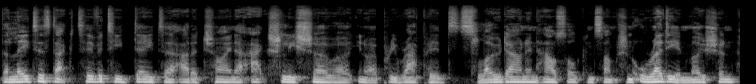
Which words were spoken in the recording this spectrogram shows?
The latest activity data out of China actually show a, you know, a pretty rapid slowdown in household consumption already in motion.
